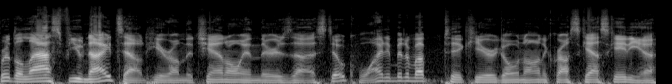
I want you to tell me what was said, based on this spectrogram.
for the last few nights out here on the channel, and there's uh, still quite a bit of uptick here going on across Cascadia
